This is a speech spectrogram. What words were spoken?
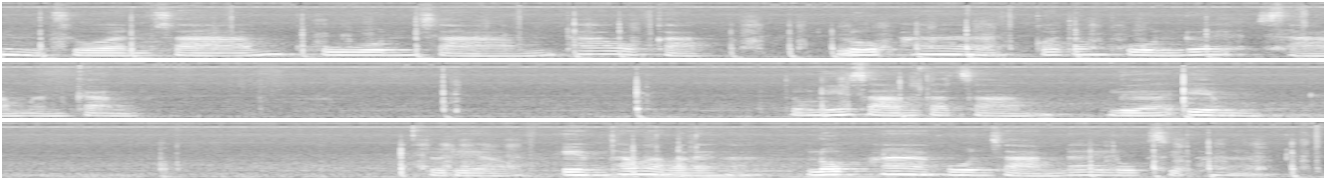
m ส่วน 3 คูณ 3 เท่ากับลบ 5 ก็ต้องคูณด้วย 3 เหมือนกัน ตรงนี้ 3 ตัด 3 เหลือ m ตัวเดียว m เท่ากับอะไรคะ ลบ 5 คูณ 3 ได้ลบ 15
